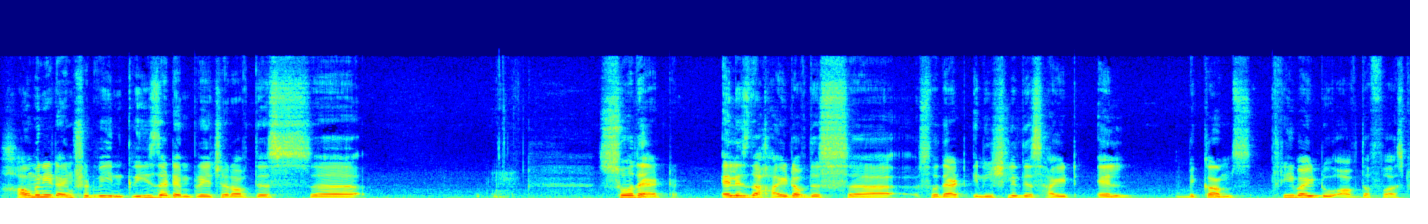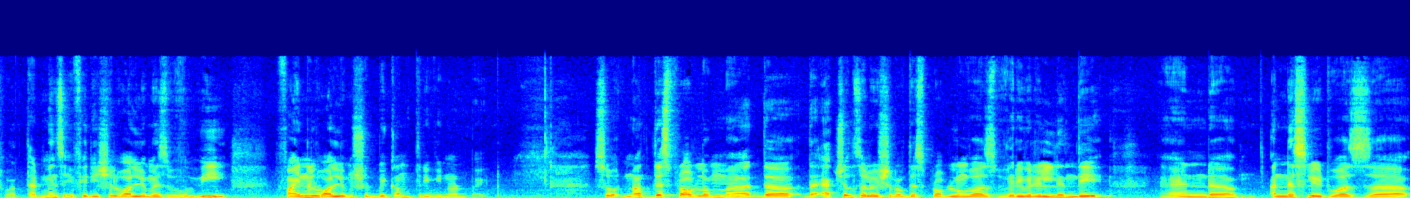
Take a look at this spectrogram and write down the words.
How many times should we increase the temperature of this uh, so that L is the height of this uh, so that initially this height L becomes 3 by 2 of the first one. That means if initial volume is V final volume should become 3 V naught by 2 so not this problem uh, the the actual solution of this problem was very very lengthy and uh, unnecessarily it was uh,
